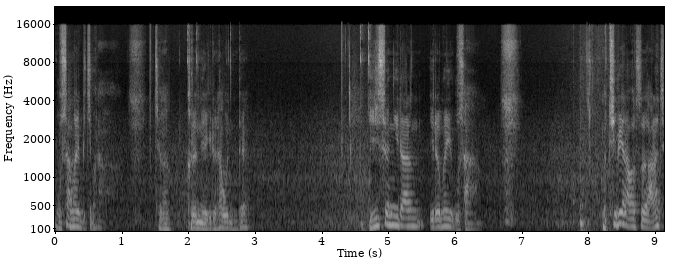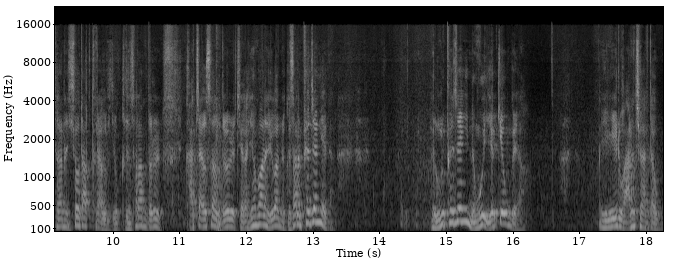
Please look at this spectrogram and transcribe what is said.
우상을 믿지 마라. 제가 그런 얘기를 하고 있는데 이승이라는 이름의 우상. 뭐 TV에 나와서 아는 척하는 쇼닥터라 그러죠. 그런 사람들을, 가짜 의사들을 제가 혐오하는 이유가 그 사람 표정이다. 얼굴 표정이 너무 역겨운 거야. 이러고 아는 척 한다고.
